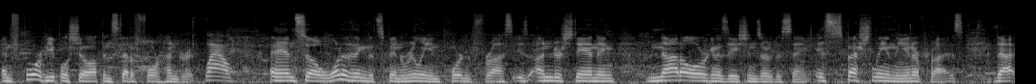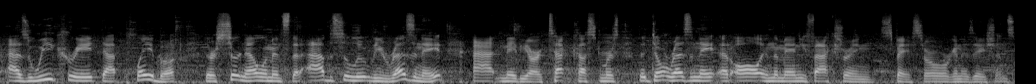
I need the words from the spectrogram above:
and four people show up instead of 400. Wow. And so one of the things that's been really important for us is understanding not all organizations are the same, especially in the enterprise. That as we create that playbook, there are certain elements that absolutely resonate at maybe our tech customers that don't resonate at all in the manufacturing space or organizations.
